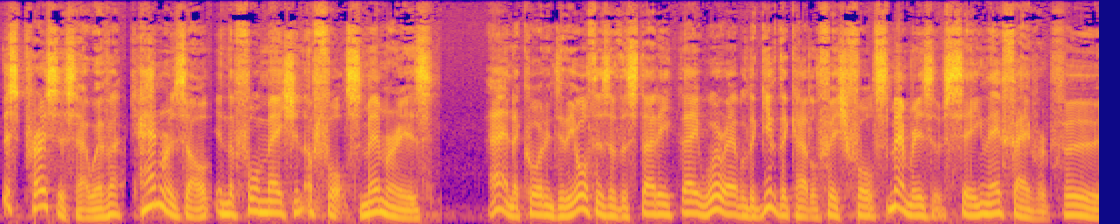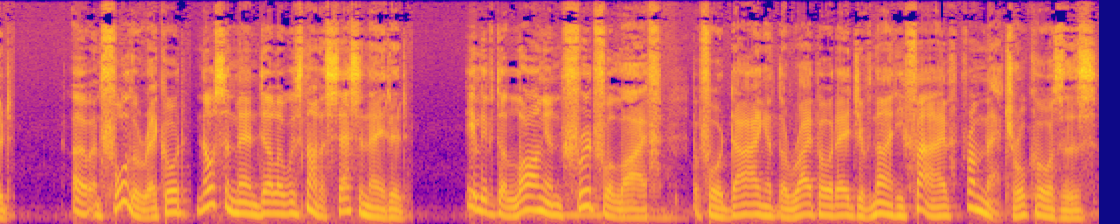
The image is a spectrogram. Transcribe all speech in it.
This process, however, can result in the formation of false memories. And according to the authors of the study, they were able to give the cuttlefish false memories of seeing their favourite food. Oh, and for the record, Nelson Mandela was not assassinated. He lived a long and fruitful life before dying at the ripe old age of 95 from natural causes.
